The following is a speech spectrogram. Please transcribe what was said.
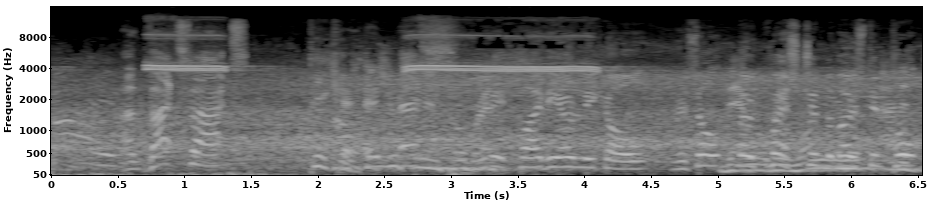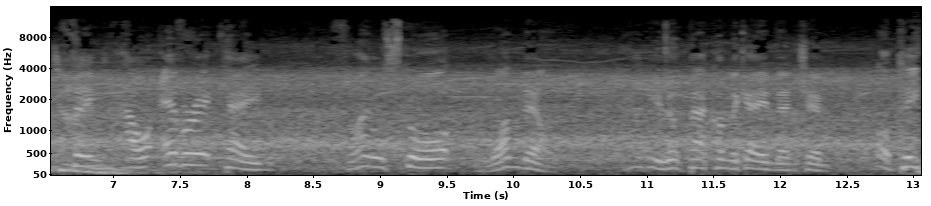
5. And that's that. Substitution in Endes progress. winning by the only goal. Result, There no question, the most minute at a important thing, however it came. Final score, 1-0. How do you look back on the game then, Jim? Well, Pete.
